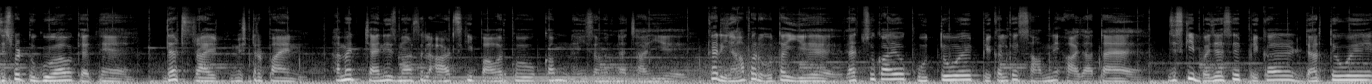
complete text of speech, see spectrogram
जिस पर टुगुआ कहते हैं दैट्स राइट मिस्टर पाइन हमें चाइनीज़ मार्शल आर्ट्स की पावर को कम नहीं समझना चाहिए। खैर, यहाँ पर होता ये है रेत्सुकायो कूदते हुए पिकल के सामने आ जाता है। जिसकी वजह से पिकल डरते हुए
